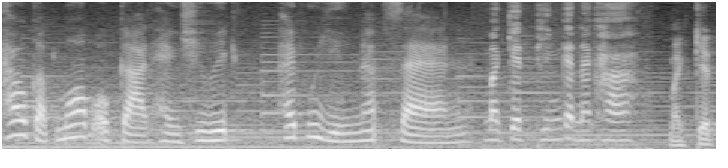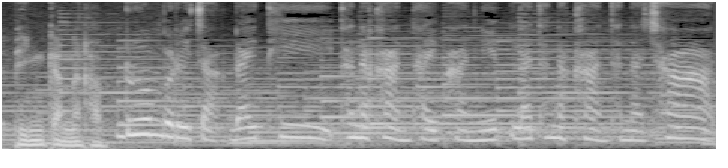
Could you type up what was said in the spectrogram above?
เท่ากับมอบโอกาสแห่งชีวิตให้ผู้หญิงนับแสน มาเก็ตพิงกันนะคะ มาเก็ตพิงกันนะครับ ร่วมบริจาคได้ที่ธนาคารไทยพาณิชย์และธนาคารธนาชาติ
